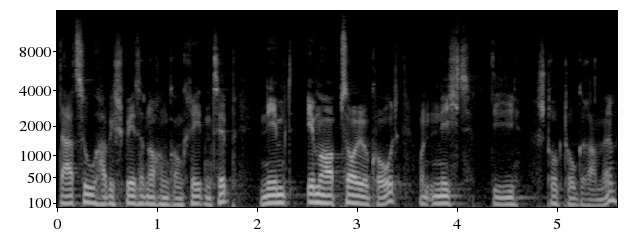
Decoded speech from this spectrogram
Dazu habe ich später noch einen konkreten Tipp. Nehmt immer Pseudocode und nicht die Struktogramme.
